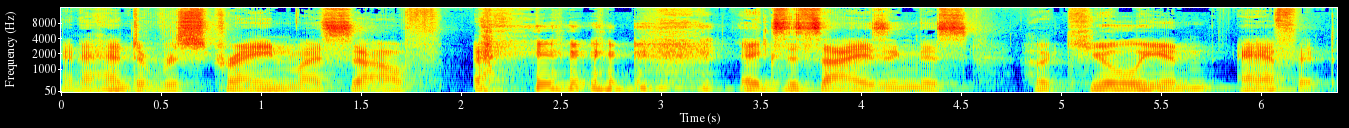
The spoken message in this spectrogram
And I had to restrain myself, exercising this Herculean effort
